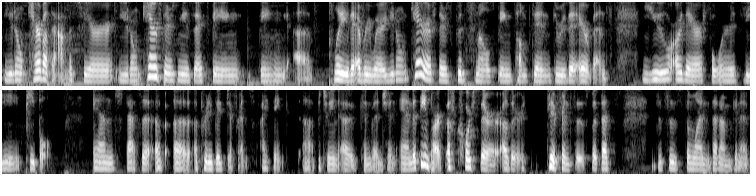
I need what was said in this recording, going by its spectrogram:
you don't care about the atmosphere. You don't care if there's music being being uh, played everywhere. You don't care if there's good smells being pumped in through the air vents. You are there for the people. And that's a, a, a pretty big difference i think uh, between a convention and a theme park. Of course there are other differences but that's this is the one that i'm gonna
